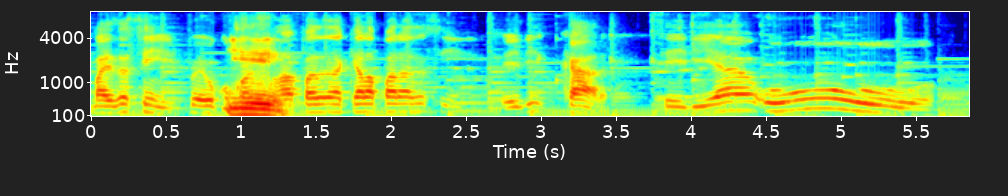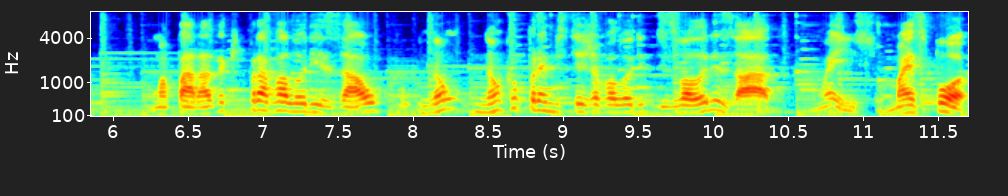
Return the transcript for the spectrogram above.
mas assim, eu concordo E- com o Rafa naquela parada assim. Ele, cara, seria o. Uma parada que pra valorizar o. Não, não que o prêmio esteja valori- desvalorizado, não é isso. Mas, pô,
